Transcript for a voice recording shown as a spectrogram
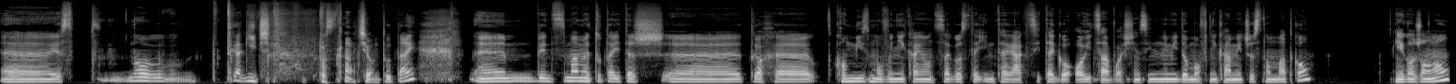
E, jest no, tragiczną postacią tutaj. Więc mamy tutaj też trochę komizmu wynikającego z tej interakcji tego ojca właśnie z innymi domownikami czy z tą matką jego żoną.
